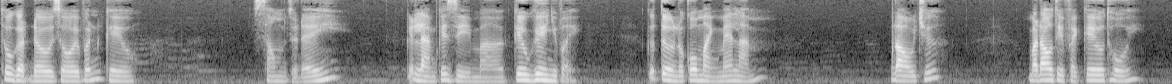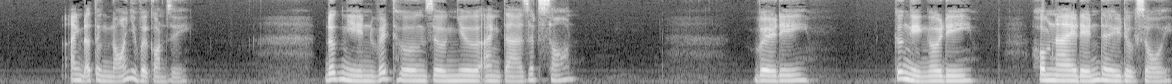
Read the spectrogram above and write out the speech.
Thu gật đầu rồi vẫn kêu. Xong rồi đấy. Cái làm cái gì mà kêu ghê như vậy? Cứ tưởng là cô mạnh mẽ lắm. Đau chứ. Mà đau thì phải kêu thôi. Anh đã từng nói như vậy còn gì. Đức nhìn vết thương dường như anh ta rất xót. Về đi. Cứ nghỉ ngơi đi. Hôm nay đến đây được rồi.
